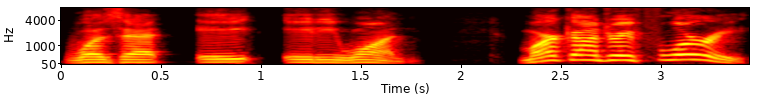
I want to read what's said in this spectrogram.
was at 881. Marc Andre Fleury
